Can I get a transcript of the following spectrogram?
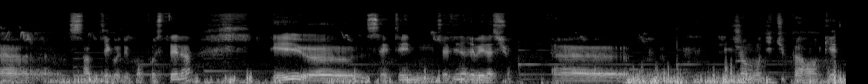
euh, Santiago de Compostela. Et euh, ça, a été une, ça une révélation. Les gens m'ont dit tu pars en quête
